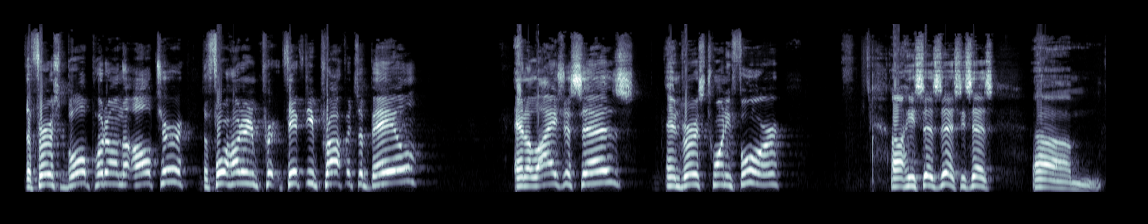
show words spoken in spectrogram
the first bull, put on the altar, the 450 prophets of Baal. And Elijah says in verse 24, uh, he says this He says, um,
